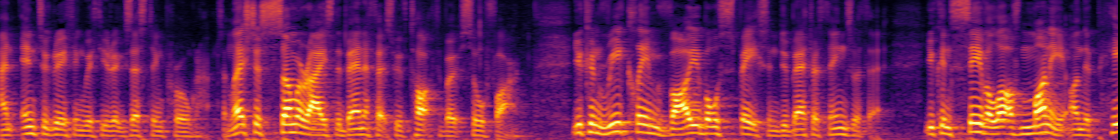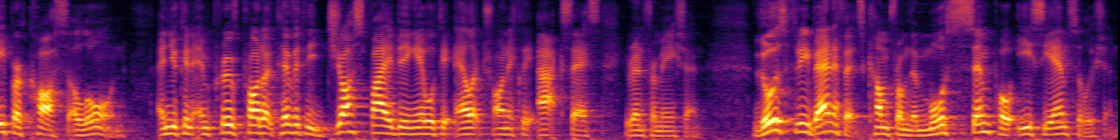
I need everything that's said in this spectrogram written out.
and integrating with your existing programs. And let's just summarize the benefits we've talked about so far. You can reclaim valuable space and do better things with it. You can save a lot of money on the paper costs alone. And you can improve productivity just by being able to electronically access your information. Those three benefits come from the most simple ECM solution.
